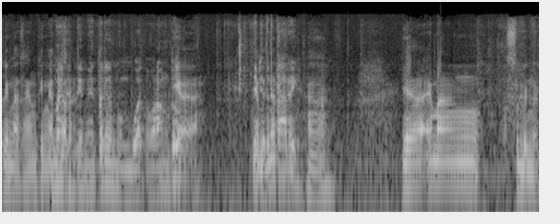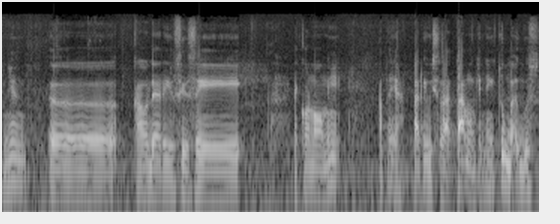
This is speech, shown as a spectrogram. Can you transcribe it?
5 cm. 5 cm membuat orang tuh Iya. jadi bener tertarik. Heeh. Ya emang sebenarnya eh, kalau dari sisi ekonomi apa ya pariwisata mungkinnya itu bagus.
